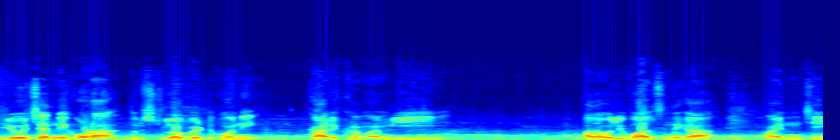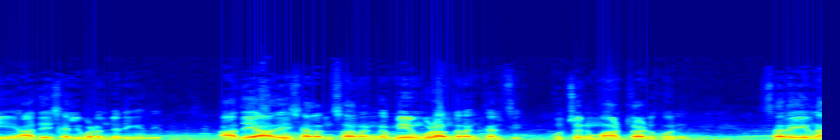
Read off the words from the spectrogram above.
ఫ్యూచర్ని కూడా దృష్టిలో పెట్టుకొని కార్యక్రమం ఈ పదవులు ఇవ్వాల్సిందిగా పైనుంచి ఆదేశాలు ఇవ్వడం జరిగింది. అదే ఆదేశాల అనుసారంగా మేము కూడా అందరం కలిసి కూర్చొని మాట్లాడుకొని సరైన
